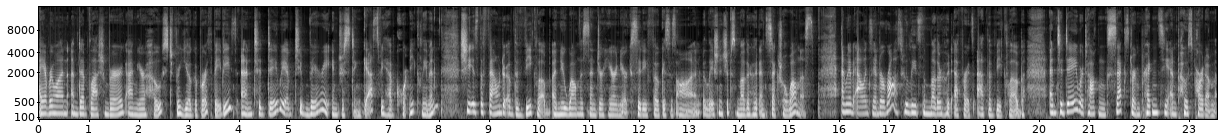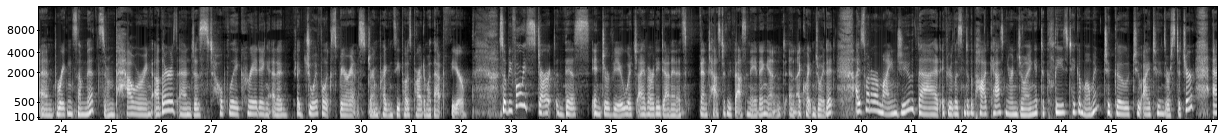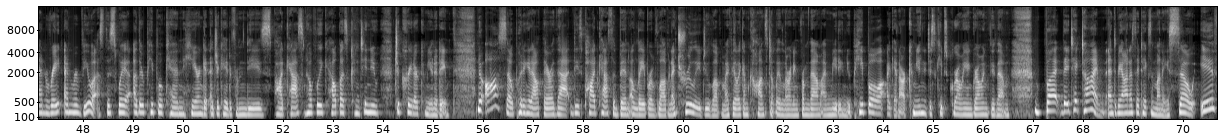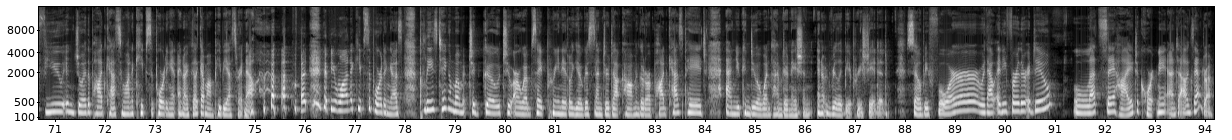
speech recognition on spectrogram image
Hi, everyone. I'm Deb Flashenberg. I'm your host for Yoga Birth Babies. And today we have two very interesting guests. We have Courtney Kleeman. She is the founder of the V Club, a new wellness center here in New York City, focuses on relationships, motherhood, and sexual wellness. And we have Alexandra Ross, who leads the motherhood efforts at the V Club. And today we're talking sex during pregnancy and postpartum and breaking some myths, and empowering others, and just hopefully creating an, a, a joyful experience experience during pregnancy, postpartum without fear. So before we start this interview, which I've already done and it's fantastically fascinating and, and I quite enjoyed it. I just want to remind you that if you're listening to the podcast and you're enjoying it, to please take a moment to go to iTunes or Stitcher and rate and review us. This way other people can hear and get educated from these podcasts and hopefully help us continue to create our community. Now, also putting it out there that these podcasts have been a labor of love and I truly do love them. I feel like I'm constantly learning from them. I'm meeting new people. Again, our community just keeps growing and growing through them but they take time. And to be honest, they take some money. So if you enjoy the podcast and want to keep supporting it, I know I feel like I'm on PBS right now. but if you want to keep supporting us, please take a moment to go to our website, prenatalyogacenter.com, and go to our podcast page, and you can do a one time donation, and it would really be appreciated. So, before, without any further ado, let's say hi to Courtney and to Alexandra.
